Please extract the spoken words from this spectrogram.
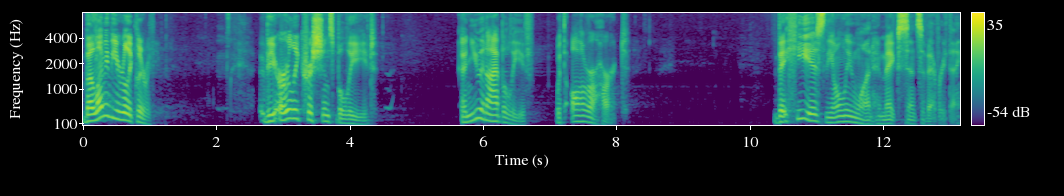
But let me be really clear with you. The early Christians believed, and you and I believe with all of our heart, that He is the only one who makes sense of everything.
